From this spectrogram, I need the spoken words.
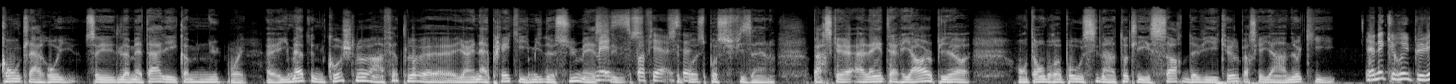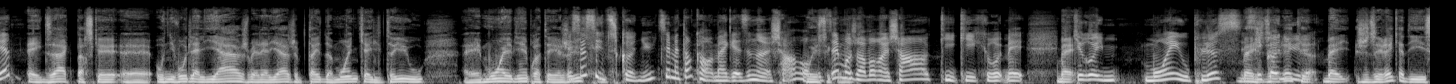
contre la rouille. C'est le métal est comme nu. Oui. Euh, ils mettent une couche là, en fait là, euh, il y a un après qui est mis dessus, mais, Mais c'est pas fier, c'est pas, c'est pas suffisant. là. Parce que à l'intérieur, puis là, on tombera pas aussi dans toutes les sortes de véhicules parce qu'il y en a qui Il y en a qui roulent plus vite. Exact, parce que euh, au niveau de l'alliage, ben, l'alliage est peut-être de moins de qualité ou euh, moins bien protégé. Mais ça, c'est-tu connu? Tu sais, mettons qu'on magasine un char. Oui, tu c'est sais, moi, je vais avoir un char qui, qui, qui roule, mais Ben- qui roule moins ou plus. Ben, c'est je dirais connu, que- là. ben, je dirais qu'il y a des,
